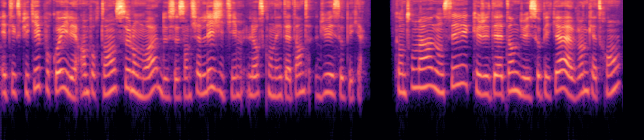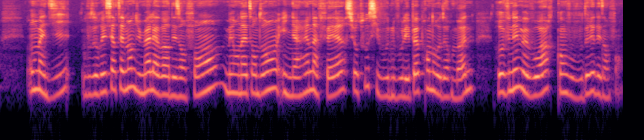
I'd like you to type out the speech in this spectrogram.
et t'expliquer pourquoi il est important, selon moi, de se sentir légitime lorsqu'on est atteinte du SOPK. Quand on m'a annoncé que j'étais atteinte du SOPK à 24 ans, on m'a dit Vous aurez certainement du mal à avoir des enfants, mais en attendant, il n'y a rien à faire, surtout si vous ne voulez pas prendre d'hormones, revenez me voir quand vous voudrez des enfants.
